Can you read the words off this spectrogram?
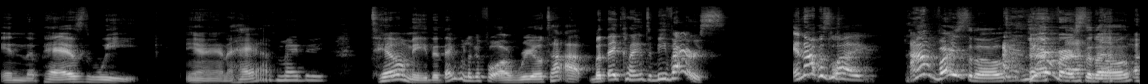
in the past week and a half maybe tell me that they were looking for a real top, but they claimed to be verse. And I was like, I'm versatile, you're versatile.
